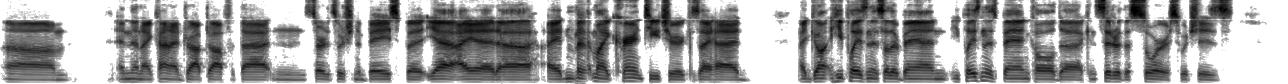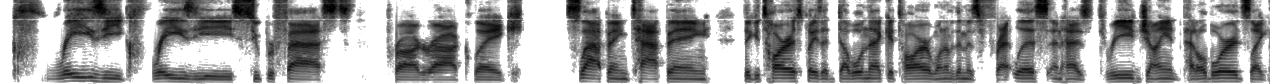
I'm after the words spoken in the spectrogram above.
Um, and then I kind of dropped off with that and started switching to bass. But yeah, I had uh, I had met my current teacher because I had I'd gone. He plays in this other band. He plays in this band called uh, Consider the Source, which is crazy, crazy, super fast prog rock, like slapping, tapping. The guitarist plays a double neck guitar. One of them is fretless and has three giant pedal boards, like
